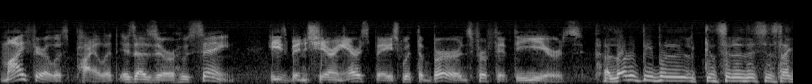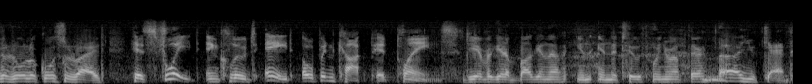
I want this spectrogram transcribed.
My fearless pilot is Azur Hussain. He's been sharing airspace with the birds for 50 years. A lot of people consider this just like a roller coaster ride. His fleet includes eight open cockpit planes. Do you ever get a bug in the in, in the tooth when you're up there? Uh, you can't.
